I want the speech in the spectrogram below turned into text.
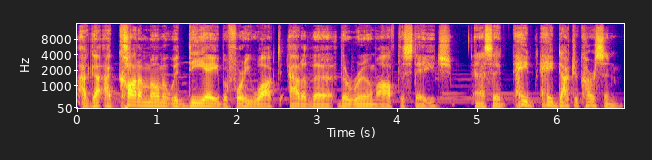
I got I caught a moment with DA before he walked out of the the room off the stage. And I said, "Hey, hey Dr. Carson,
